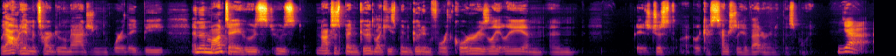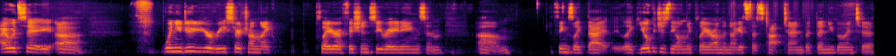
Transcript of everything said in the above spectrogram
Without him, it's hard to imagine where they'd be. And then Monte, who's who's not just been good, like he's been good in fourth quarters lately, and and is just like essentially a veteran at this point. Yeah, I would say uh, when you do your research on like player efficiency ratings and um, things like that, like Jokic is the only player on the Nuggets that's top ten. But then you go into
